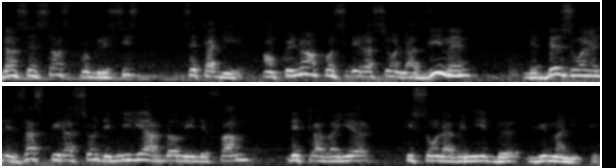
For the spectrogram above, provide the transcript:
dans un sens progressiste, c'est-à-dire en prenant en considération la vie même, les besoins, les aspirations des milliards d'hommes et de femmes, des travailleurs qui sont l'avenir de l'humanité.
